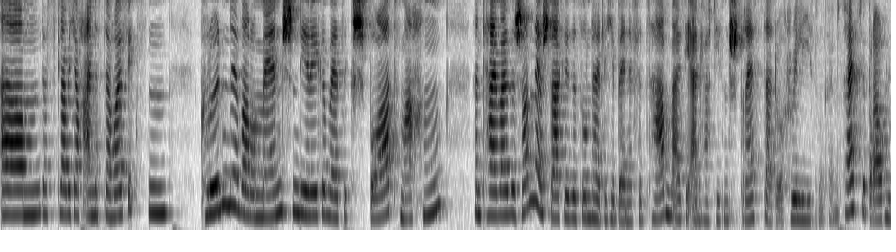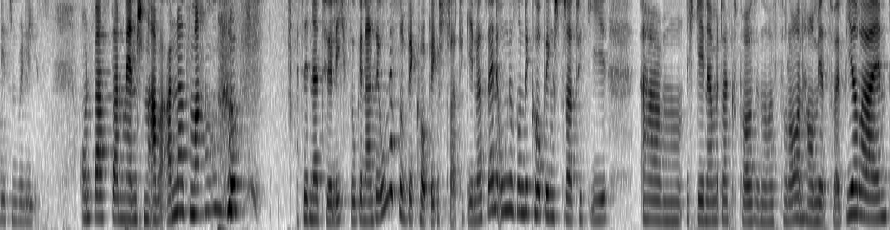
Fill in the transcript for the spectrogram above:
Ähm, das ist, glaube ich, auch eines der häufigsten Gründe, warum Menschen, die regelmäßig Sport machen, dann teilweise schon sehr starke gesundheitliche Benefits haben, weil sie einfach diesen Stress dadurch releasen können. Das heißt, wir brauchen diesen Release. Und was dann Menschen aber anders machen, sind natürlich sogenannte ungesunde Coping-Strategien. Was wäre eine ungesunde Coping-Strategie? Ähm, ich gehe in der Mittagspause in ein Restaurant und haue mir zwei Bier rein,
